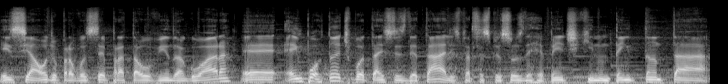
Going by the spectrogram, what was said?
esse áudio para você para estar tá ouvindo agora. É, é importante botar esses detalhes para essas pessoas, de repente, que não tem tanta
